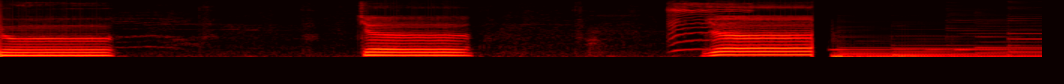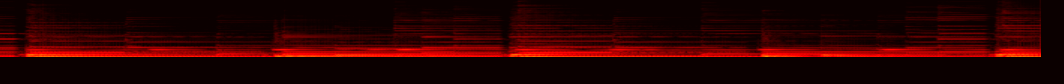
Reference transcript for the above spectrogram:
Joe. Joe. Joe. Thank you.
